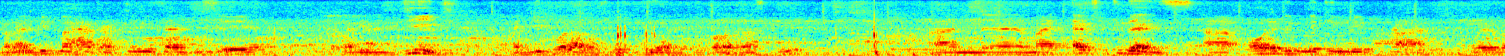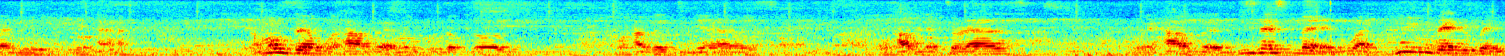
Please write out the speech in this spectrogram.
But I beat my heart at any time to say that indeed I did what I was supposed to do at the people of that school. And uh, my ex-students are already making me proud wherever they, they are. Among them we have uh, medical doctors, we have engineers, we have lecturers, we have uh, businessmen who are doing very, very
